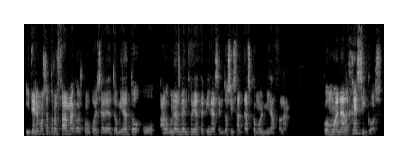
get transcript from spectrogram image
Y tenemos otros fármacos como puede ser el etomidato o algunas benzodiazepinas en dosis altas como el midazolam. Como analgésicos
